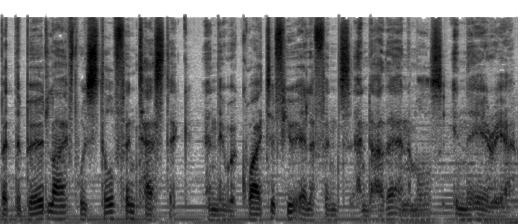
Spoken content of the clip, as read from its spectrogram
but the bird life was still fantastic and there were quite a few elephants and other animals in the area.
